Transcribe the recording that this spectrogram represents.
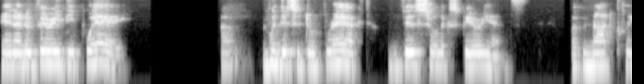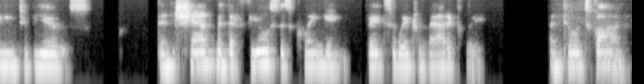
and in a very deep way uh, when there's a direct visceral experience of not clinging to views the enchantment that fuels this clinging fades away dramatically until it's gone.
